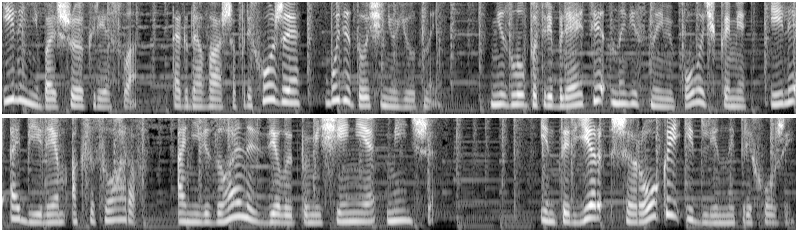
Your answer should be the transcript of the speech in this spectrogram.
или небольшое кресло. Тогда ваша прихожая будет очень уютной. Не злоупотребляйте навесными полочками или обилием аксессуаров. Они визуально сделают помещение меньше – интерьер широкой и длинной прихожей.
